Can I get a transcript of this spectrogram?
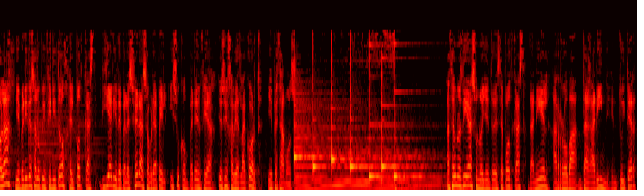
Hola, bienvenidos a Loop Infinito, el podcast diario de Pelesfera sobre Apple y su competencia. Yo soy Javier Lacorte y empezamos. Hace unos días un oyente de este podcast, Daniel, arroba Dagarín en Twitter,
